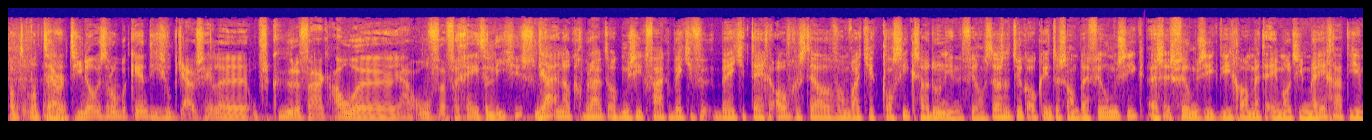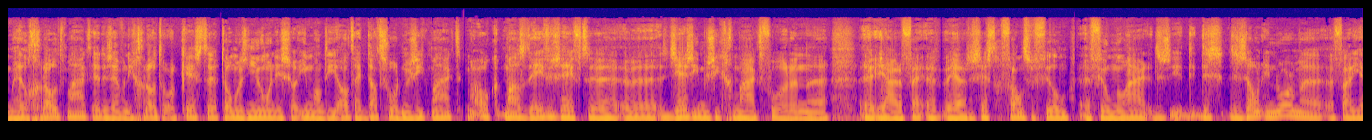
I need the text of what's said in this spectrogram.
Want, want Tarantino is erom bekend. Die zoekt juist hele obscure, vaak oude, ja, onvergeten liedjes. Ja, en ook gebruikt ook muziek vaak een beetje, een beetje tegenovergestelde van wat je klassiek zou doen in de films. Dat is natuurlijk ook interessant bij filmmuziek. Er is filmmuziek die gewoon met de emotie meegaat, die hem heel groot maakt. Er zijn van die grote orkesten. Thomas Newman is zo iemand die altijd dat soort muziek maakt. Maar ook Miles Davis heeft uh, jazzy muziek gemaakt voor een jaren, jaren 60 Franse film, film noir. Dus er is zo'n enorme variatie.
